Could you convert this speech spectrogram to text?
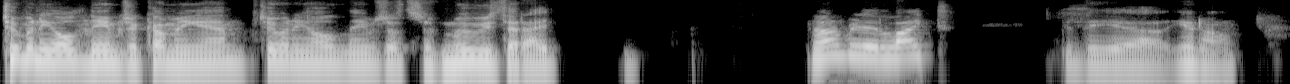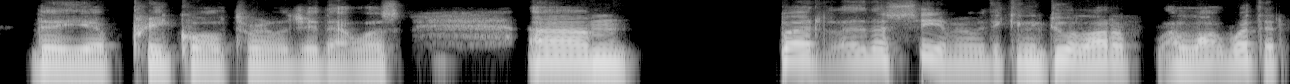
too many old names are coming in. Too many old names of movies that I not really liked. The uh, you know the uh, prequel trilogy that was. Um, but let's see. I mean, they can do a lot of a lot with it.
